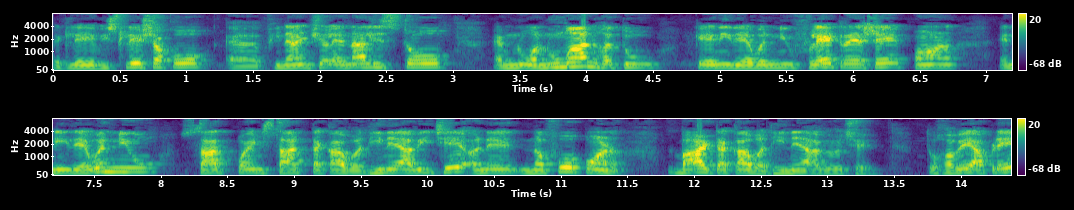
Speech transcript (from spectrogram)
એટલે વિશ્લેષકો ફિનાન્શિયલ એનાલિસ્ટો એમનું અનુમાન હતું કે એની રેવન્યુ ફ્લેટ રહેશે, પણ એની રેવન્યુ સાત પોઈન્ટ સાત ટકા વધીને આવી છે અને નફો પણ બાર ટકા વધીને આવ્યો છે. તો હવે આપણે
